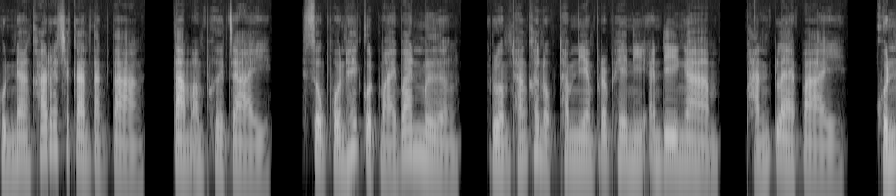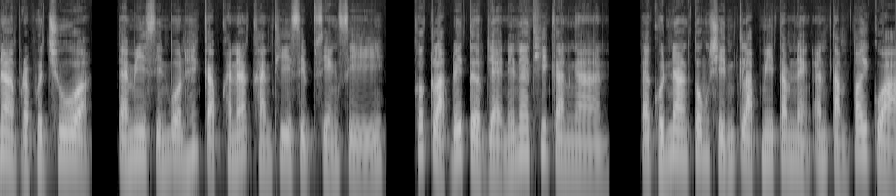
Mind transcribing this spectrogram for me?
ขุนนางข้าราชการต่างๆ ตามอำเภอใจ ส่งผลให้กฎหมายบ้านเมือง รวมทั้งขนบธรรมเนียมประเพณีอันดีงาม ผันแปรไป ขุนนางประพฤติชั่ว แต่มีสินบนให้กับคณะขันทีสิบเสียงสี ก็กลับได้เติบใหญ่ในหน้าที่การงาน แต่ขุนนางตรงฉินกลับมีตำแหน่งอันต่ำต้อยกว่า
